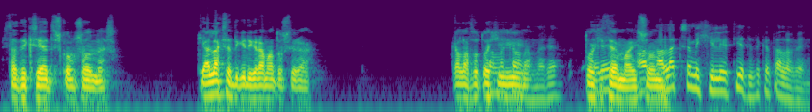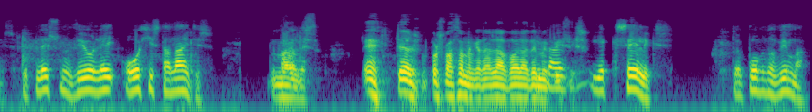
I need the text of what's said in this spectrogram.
στα δεξιά της κονσόλας. Και αλλάξατε και τη γραμματοσυρά. Καλά, αυτό το Καλά έχει, κάναμε, ρε. το έχει Ε, θέμα η α- Sony. αλλάξαμε χιλιετία, τι δεν καταλαβαίνεις. Το PlayStation 2 λέει όχι στα 90's. Μάλιστα. Ε, τέλος, προσπαθώ να καταλάβω, αλλά δεν με Ήταν πείθεις. η εξέλιξη. Το επόμενο βήμα.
